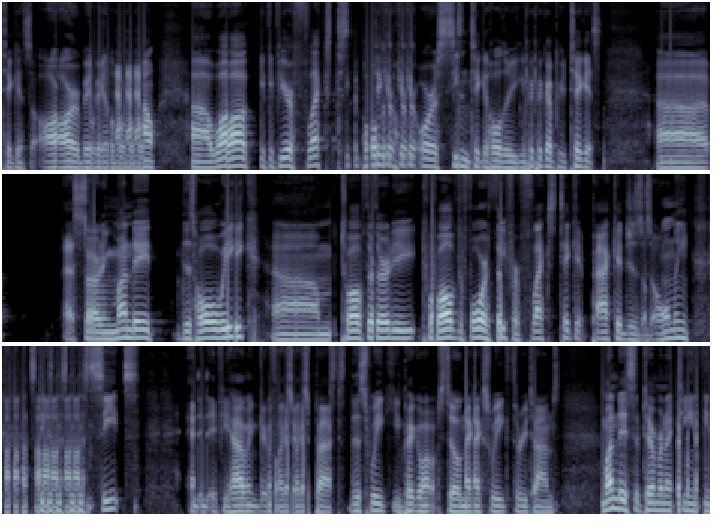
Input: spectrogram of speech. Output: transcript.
Tickets are available now. Uh, while, while if you're a flex ticket holder or a season ticket holder, you can pick up your tickets. Uh, uh, starting Monday this whole week, um, 12:30, 12 to 4:30 for flex ticket packages only. Uh, seats, and if you haven't got flex pass this week, you can pick them up still next week three times. Monday, September 19th,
